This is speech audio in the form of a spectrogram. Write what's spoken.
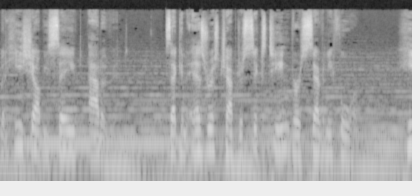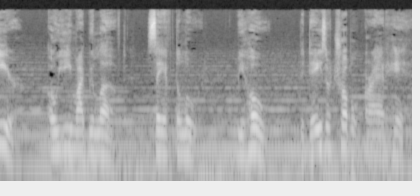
but he shall be saved out of it. 2nd Ezra chapter 16 verse 74. Hear, O ye my beloved, saith the Lord. Behold, the days of trouble are at hand,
